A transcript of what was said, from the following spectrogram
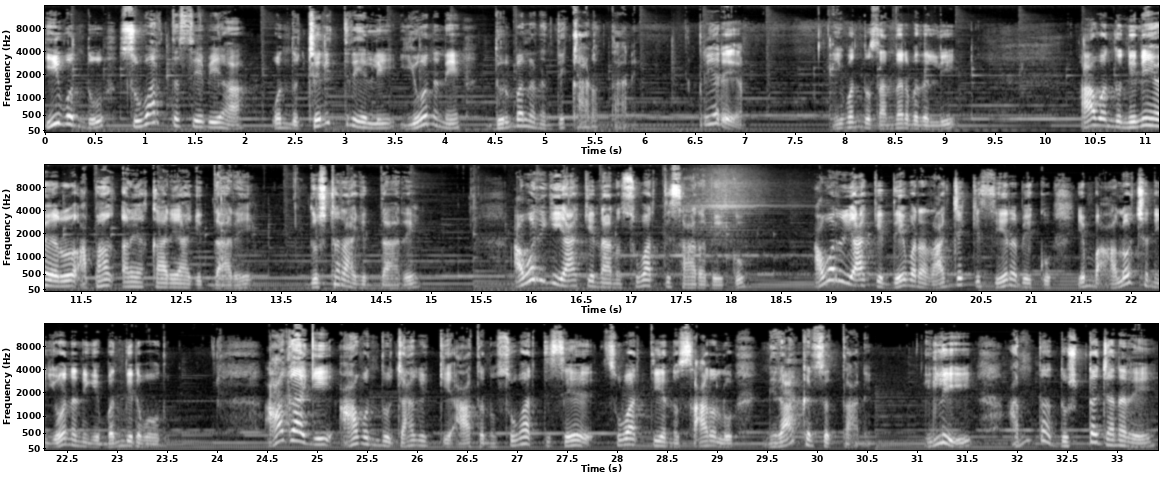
ಈ ಒಂದು ಸುವಾರ್ಥ ಸೇವೆಯ ಒಂದು ಚರಿತ್ರೆಯಲ್ಲಿ ಯೋನನೆ ದುರ್ಬಲನಂತೆ ಕಾಣುತ್ತಾನೆ. ಪ್ರಿಯರೇ, ಈ ಒಂದು ಸಂದರ್ಭದಲ್ಲಿ ಆ ಒಂದು ನಿನೆಯವರು ಅಪಾಯಕಾರಿಯಾಗಿದ್ದಾರೆ. ದುಷ್ಟರಾಗಿದ್ದಾರೆ. ಅವರಿಗೆ ಯಾಕೆ ನಾನು ಸುವಾರ್ತೆ ಸಾರಬೇಕು? ಅವರು ಯಾಕೆ ದೇವರ ರಾಜ್ಯಕ್ಕೆ ಸೇರಬೇಕು ಎಂಬ ಆಲೋಚನೆಯೋ ನನಗೆ ಬಂದಿರಬಹುದು. ಹಾಗಾಗಿ ಆ ಒಂದು ಜಾಗಕ್ಕೆ ಆತನು ಸುವಾರ್ತಿ ಸೇ, ಸುವಾರ್ತಿಯನ್ನು ಸಾರಲು ನಿರಾಕರಿಸುತ್ತಾನೆ. ಇಲ್ಲಿ ಅಂಥ ದುಷ್ಟ ಜನರೇ,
